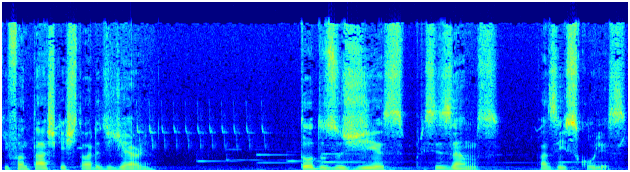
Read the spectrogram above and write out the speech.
Que fantástica história de Jerry. Todos os dias precisamos fazer escolhas.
